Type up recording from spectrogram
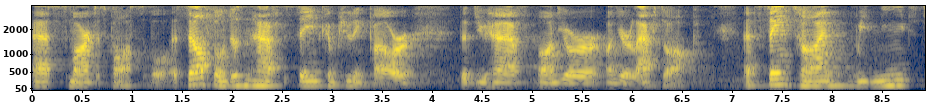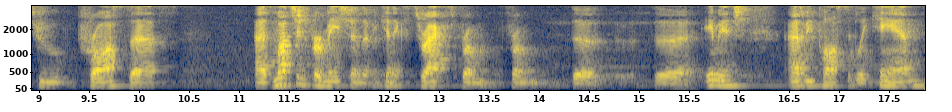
as smart as possible. A cell phone doesn't have the same computing power that you have on your on your laptop. At the same time, we need to process as much information that we can extract from from the the image as we possibly can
